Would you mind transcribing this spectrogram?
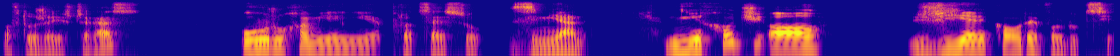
Powtórzę jeszcze raz. Uruchomienie procesu zmiany. Nie chodzi o wielką rewolucję.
